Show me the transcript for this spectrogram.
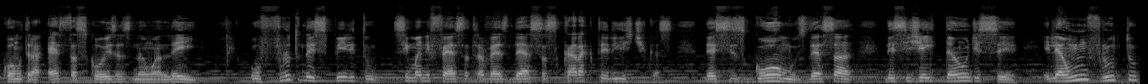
Contra estas coisas não há lei. O fruto do Espírito se manifesta através dessas características, desses gomos, dessa, desse jeitão de ser. Ele é um fruto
